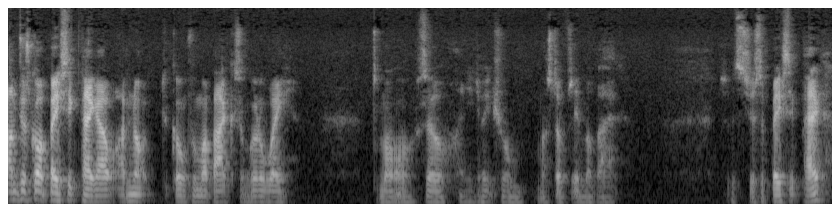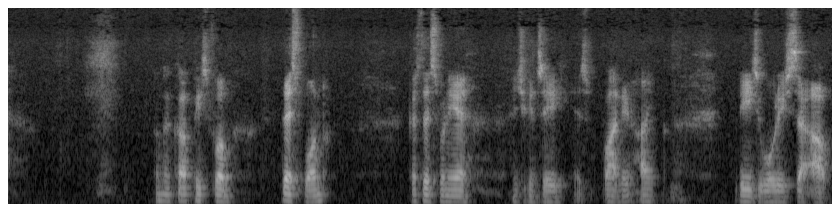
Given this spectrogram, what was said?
I'm just got a basic peg out. I'm not going through my bag because I'm going away tomorrow, so I need to make sure my stuff's in my bag. So it's just a basic peg. I'm going to cut a piece from this one because this one here, as you can see, is brand new height. These are already set up,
